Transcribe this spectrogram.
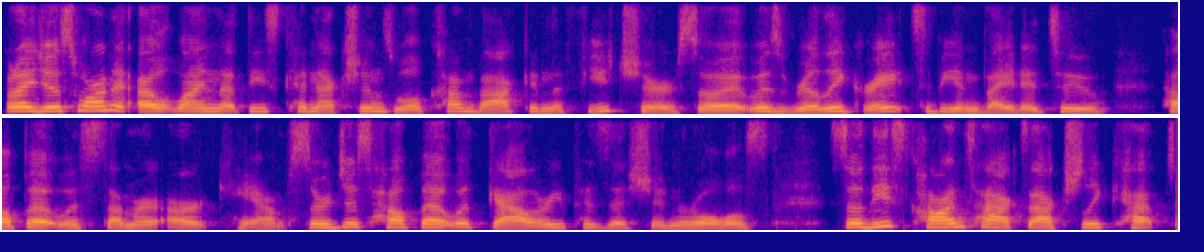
But I just want to outline that these connections will come back in the future. So it was really great to be invited to help out with summer art camps or just help out with gallery position roles. So these contacts actually kept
